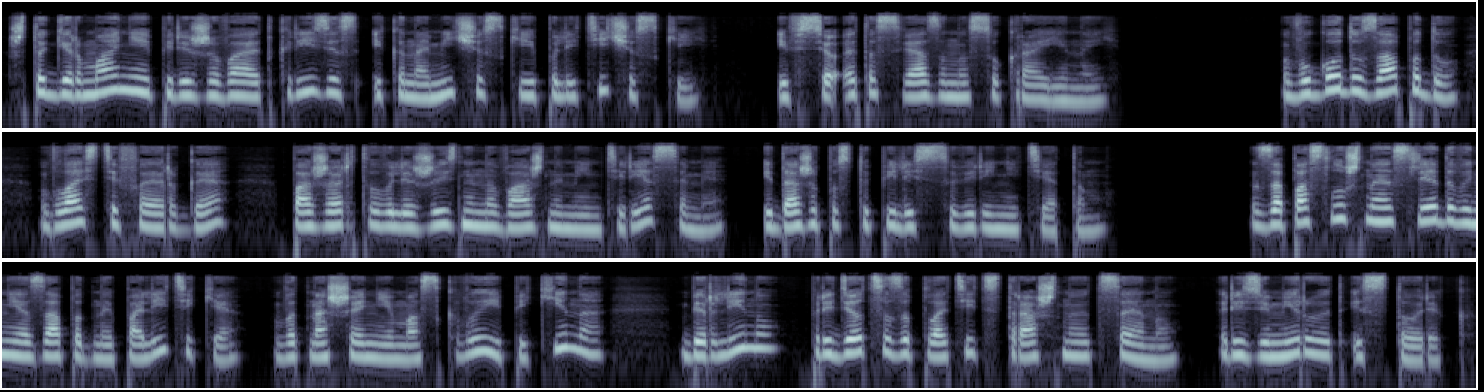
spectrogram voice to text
что Германия переживает кризис экономический и политический, и все это связано с Украиной. В угоду Западу власти ФРГ пожертвовали жизненно важными интересами и даже поступились суверенитетом. За послушное следование западной политики в отношении Москвы и Пекина Берлину придется заплатить страшную цену, резюмирует историк.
